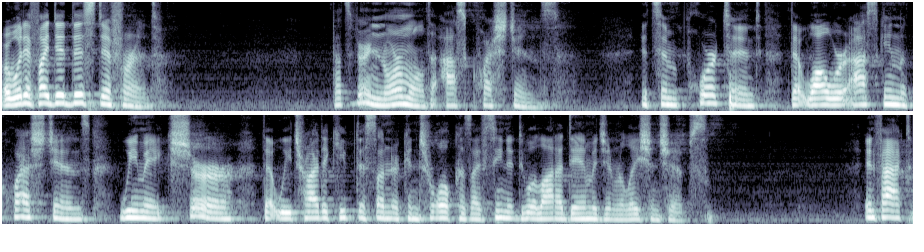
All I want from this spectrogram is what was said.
Or what if I did this different? That's very normal to ask questions. It's important that while we're asking the questions, we make sure that we try to keep this under control because I've seen it do a lot of damage in relationships. In fact,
